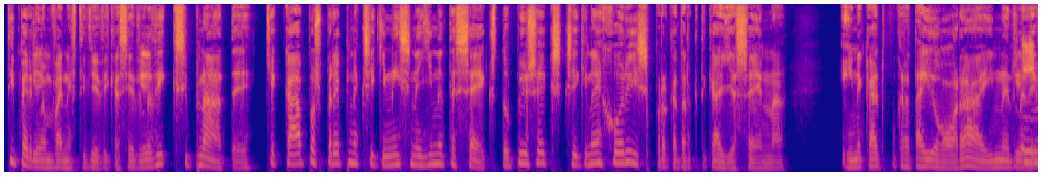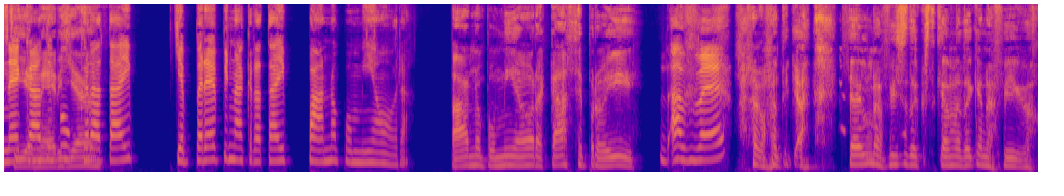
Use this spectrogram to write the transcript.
Τι περιλαμβάνει αυτή η διαδικασία, δηλαδή ξυπνάτε και κάπως πρέπει να ξεκινήσει να γίνεται σεξ, το οποίο σεξ ξεκινάει χωρίς προκαταρκτικά για σένα. Είναι κάτι που κρατάει ώρα, είναι δηλαδή είναι αυτή η κάτι ενέργεια που κρατάει και πρέπει να κρατάει πάνω από μία ώρα. πάνω από μία ώρα κάθε πρωί. Αβέ. Πραγματικά. Θέλω να αφήσω τα ακουστικά μου εδώ και να φύγω.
